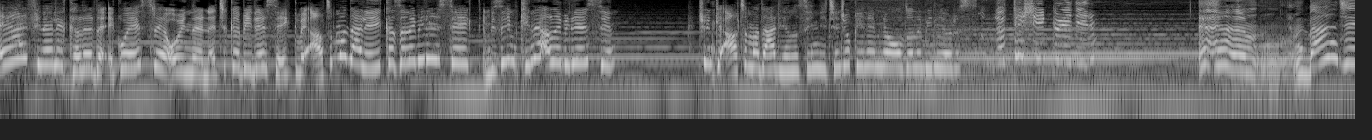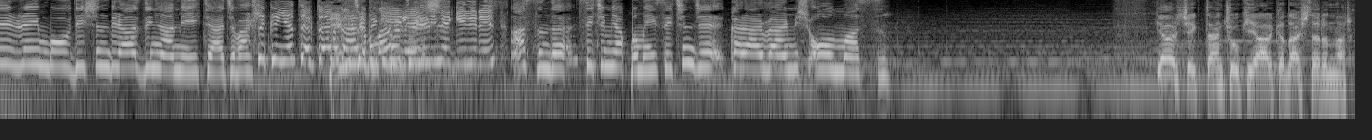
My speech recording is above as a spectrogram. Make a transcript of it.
Eğer finale kalır da Equestria oyunlarına çıkabilirsek ve altın madalyayı kazanabilirsek bizimkini alabilirsin. Çünkü altın madalyanın senin için çok önemli olduğunu biliyoruz. Teşekkür ederim. Bence Rainbow Dash'in biraz dinlenmeye ihtiyacı var. Sakın yataktan Kendine kalkma. dikkat et. Yine geliriz. Aslında seçim yapmamayı seçince karar vermiş olmazsın. Gerçekten çok iyi arkadaşların var.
